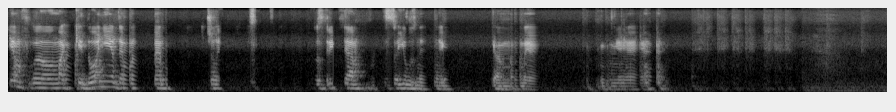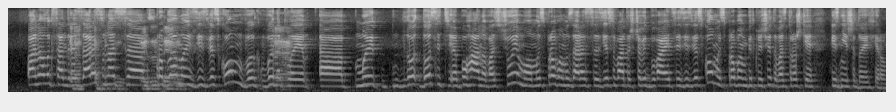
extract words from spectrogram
Потім в е, Македонії, де ми зустрівся з союзниками. Е, Пане Олександре, зараз у нас е, проблеми зі зв'язком виникли. Е, Ми досить погано вас чуємо. Ми спробуємо зараз з'ясувати, що відбувається зі зв'язком, і спробуємо підключити вас трошки пізніше до ефіру.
